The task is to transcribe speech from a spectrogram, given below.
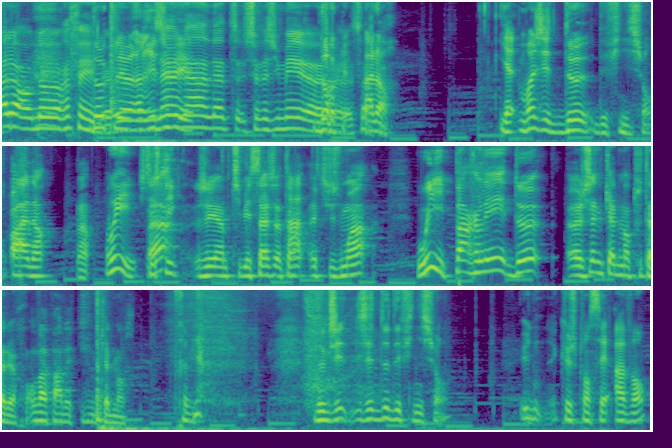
Alors, non, Raphaël. Donc, le- un résumé. Là, là, là, t- ce résumé. euh, Donc, ça- alors, il y a- moi j'ai deux définitions. Ah non, non. Oui, je Ah, t'explique. J'ai un petit message, attends, Ah. excuse-moi. Oui, parler de euh, Jeanne Calment tout à l'heure. On va parler de Jeanne Calment. Très bien. Donc j'ai deux définitions. Une que je pensais avant,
